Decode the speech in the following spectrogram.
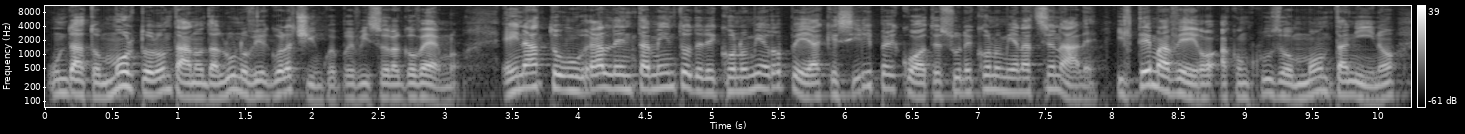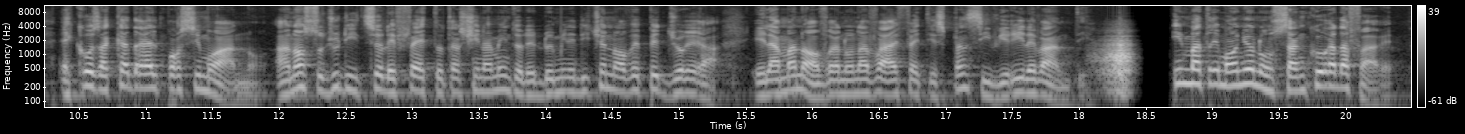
un dato molto lontano dall'1,5% previsto dal governo. È in atto un rallentamento dell'economia europea che si ripercuote sull'economia nazionale. Il tema vero, ha concluso Montanino, è cosa accadrà il prossimo anno. A nostro giudizio l'effetto trascinamento del 2019 peggiorerà e la manovra non avrà effetti espansivi rilevanti. Il matrimonio non sa ancora da fare.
